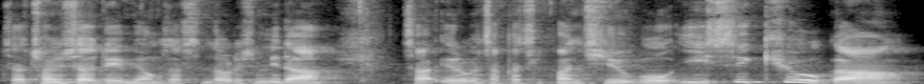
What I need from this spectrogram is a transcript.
자, 전시사 뒤에 명사 쓴다고 그랬습니다. 자, 여러분 잠깐 칠판 지우고 이 secure가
